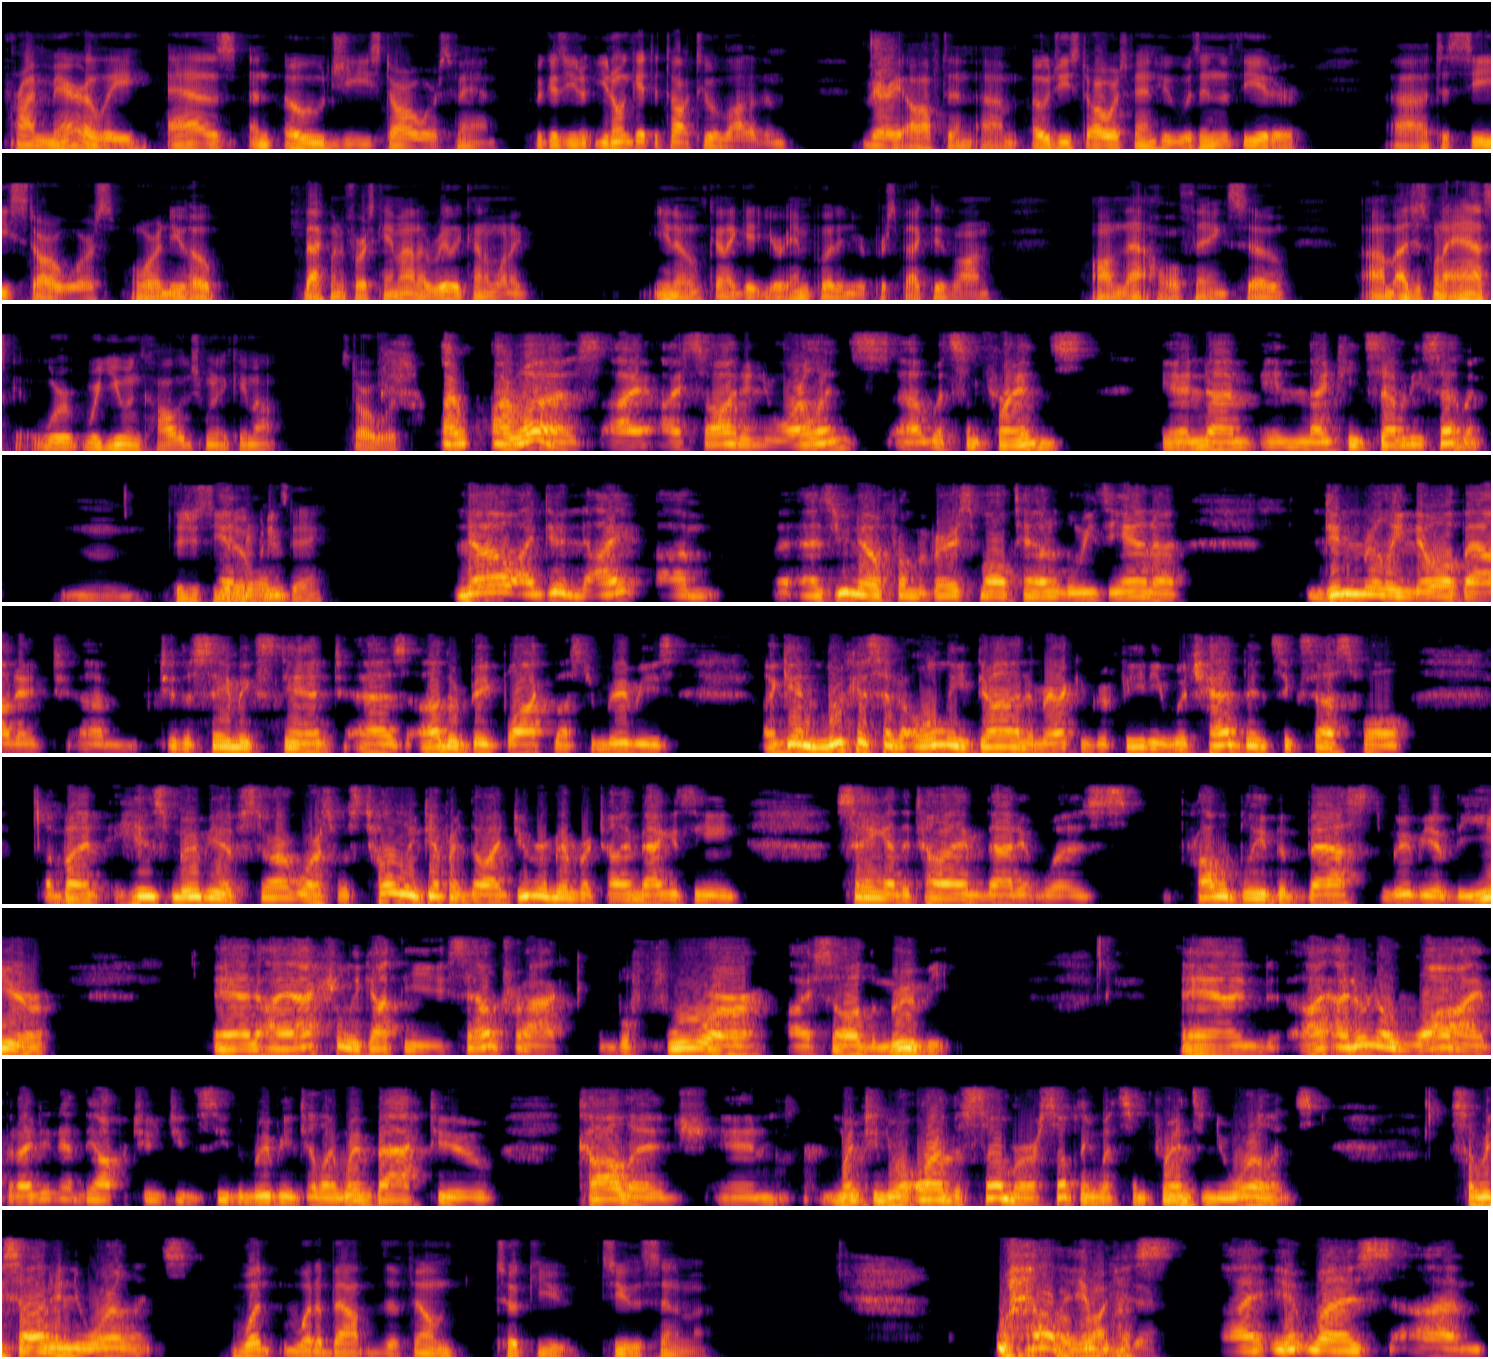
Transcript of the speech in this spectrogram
primarily as an OG Star Wars fan, because you you don't get to talk to a lot of them very often. Um, OG Star Wars fan who was in the theater uh, to see Star Wars or A New Hope back when it first came out. I really kind of want to, you know, kind of get your input and your perspective on on that whole thing. So um, I just want to ask: Were were you in college when it came out, Star Wars? I, I was. I, I saw it in New Orleans uh, with some friends in um, in 1977. Mm. Did you see it opening day? No, I didn't. I, um, as you know, from a very small town in Louisiana, didn't really know about it um, to the same extent as other big blockbuster movies. Again, Lucas had only done American Graffiti, which had been successful, but his movie of Star Wars was totally different. Though I do remember Time Magazine saying at the time that it was probably the best movie of the year. And I actually got the soundtrack before I saw the movie. And I, I, don't know why, but I didn't have the opportunity to see the movie until I went back to college and went to New Orleans in the summer or something with some friends in New Orleans. So we saw it in New Orleans. What what about the film took you to the cinema? Well, it was, uh, it was um,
